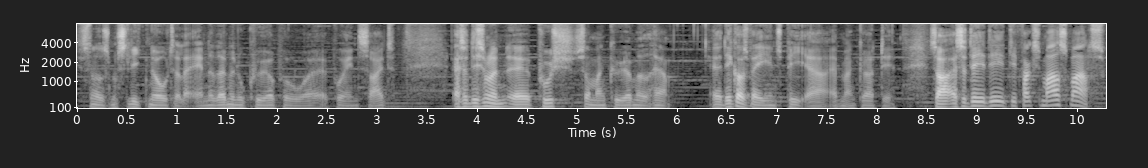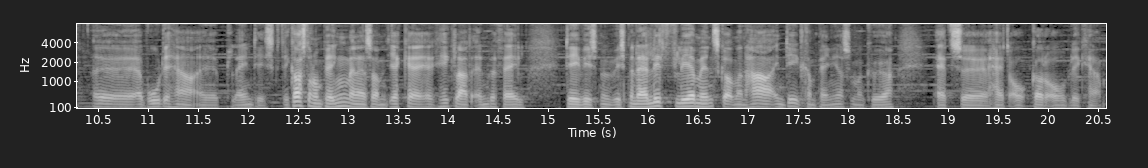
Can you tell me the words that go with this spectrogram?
sådan noget som Sleek Note eller andet, hvad man nu kører på, øh, på Insight. Altså det er simpelthen øh, push, som man kører med her. Øh, det kan også være, at ENSP er, at man gør det. Så altså, det, det, det er faktisk meget smart øh, at bruge det her øh, plandisk. Det koster nogle penge, men altså, jeg, kan, jeg kan helt klart anbefale det, hvis man, hvis man er lidt flere mennesker, og man har en del kampagner, som man kører, at øh, have et godt overblik her.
